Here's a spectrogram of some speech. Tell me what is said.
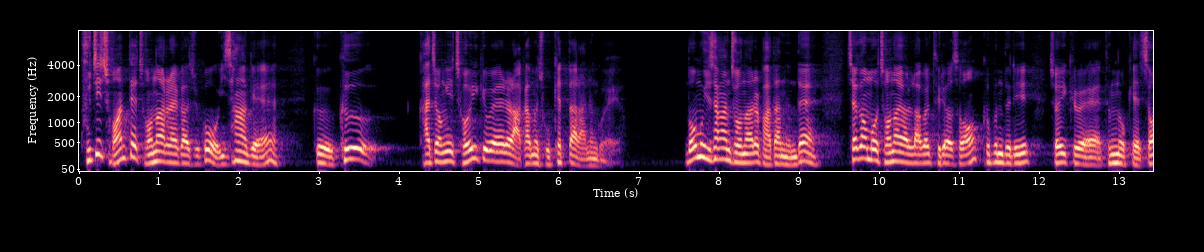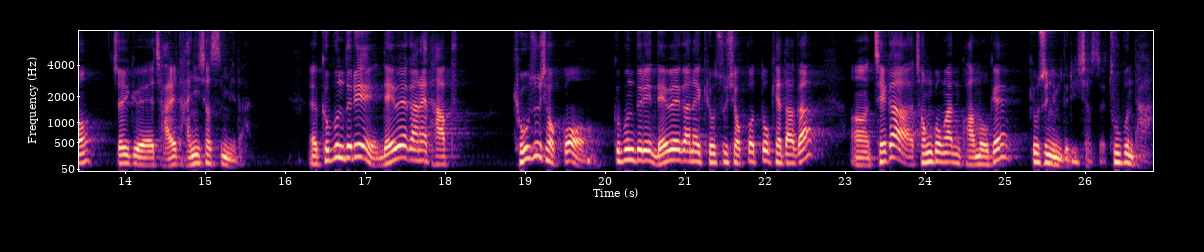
굳이 저한테 전화를 해가지고 이상하게 그, 그 가정이 저희 교회를 나가면 좋겠다라는 거예요. 너무 이상한 전화를 받았는데 제가 뭐 전화 연락을 드려서 그분들이 저희 교회에 등록해서 저희 교회에 잘 다니셨습니다. 예, 그분들이 내외간에 다 교수셨고 그분들이 내외간에 교수셨고 또 게다가 어, 제가 전공한 과목의 교수님들이셨어요. 두 분 다.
